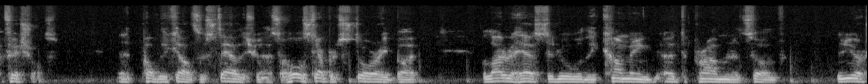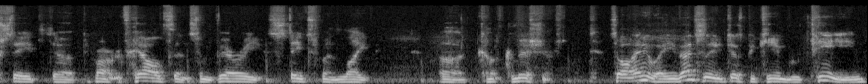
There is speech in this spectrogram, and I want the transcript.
officials, the public health establishment. That's a whole separate story, but a lot of it has to do with the coming uh, to prominence of the New York State uh, Department of Health and some very statesman-like uh, co- commissioners. So anyway, eventually it just became routine.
